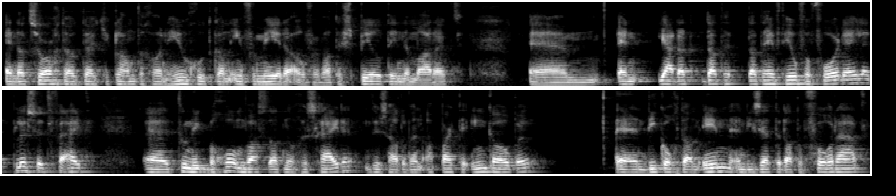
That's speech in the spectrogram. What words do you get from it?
En dat zorgt ook dat je klanten gewoon heel goed kan informeren over wat er speelt in de markt. En ja, dat, dat, dat heeft heel veel voordelen. Plus het feit, uh, toen ik begon was dat nog gescheiden. Dus hadden we een aparte inkoper. En die kocht dan in en die zette dat op voorraad.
